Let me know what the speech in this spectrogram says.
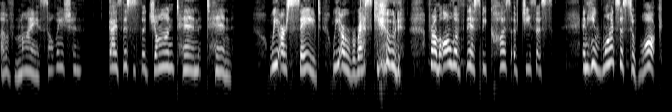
of my salvation. Guys, this is the John 10 10. We are saved. We are rescued from all of this because of Jesus. And He wants us to walk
